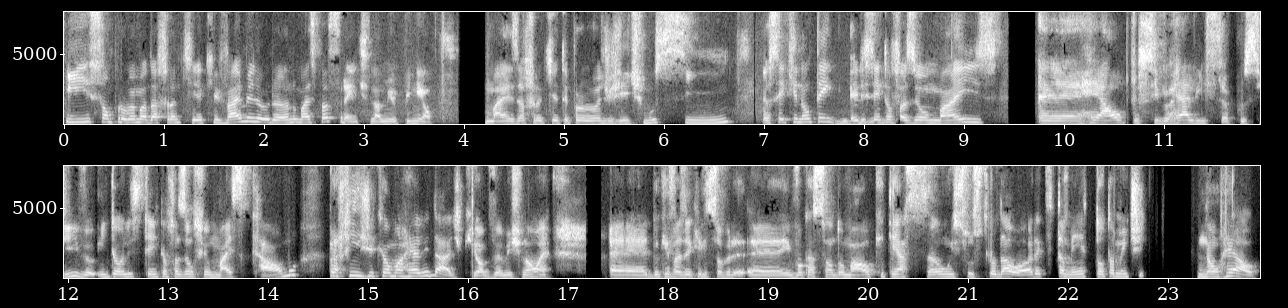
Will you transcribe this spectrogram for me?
E isso é um problema da franquia que vai melhorando mais para frente, na minha opinião. Mas a franquia tem problema de ritmo, sim. Eu sei que não tem. Uhum. Eles tentam fazer o mais é, real possível, realista possível. Então eles tentam fazer um filme mais calmo para fingir que é uma realidade, que obviamente não é. é do que fazer aquele sobre é, invocação do mal que tem ação e susto toda hora, que também é totalmente não real.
